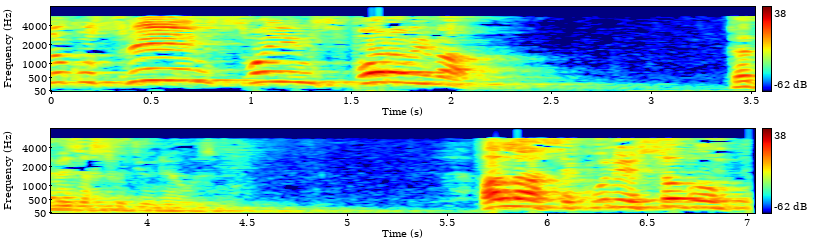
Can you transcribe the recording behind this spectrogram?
dok u svim svojim sporovima tebe za sudiju ne uzme. Allah se kune sobom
